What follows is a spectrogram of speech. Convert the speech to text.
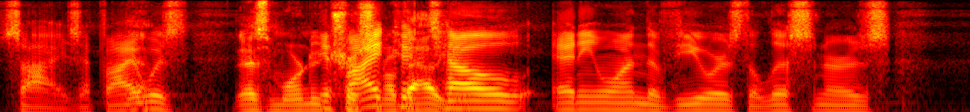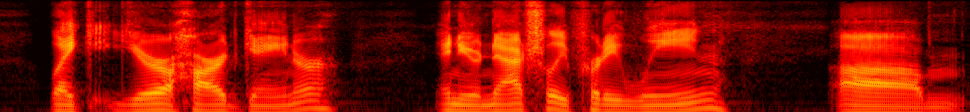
size. If I was There's more nutritional if I could value. tell anyone, the viewers, the listeners, like you're a hard gainer and you're naturally pretty lean, um,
